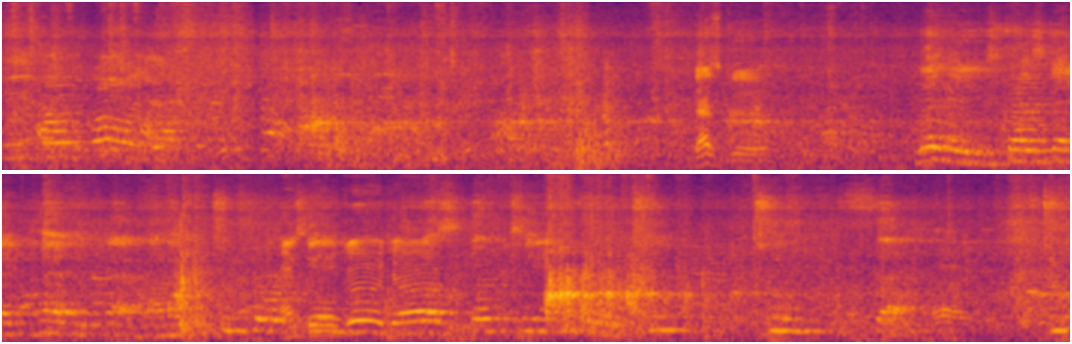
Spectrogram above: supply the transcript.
He ain't on the ball yet. That's good. Ladies, first game handicap. I have two fourteen. I'm doing good, y'all. Plus thirteen for two, two, seven. All right. Two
